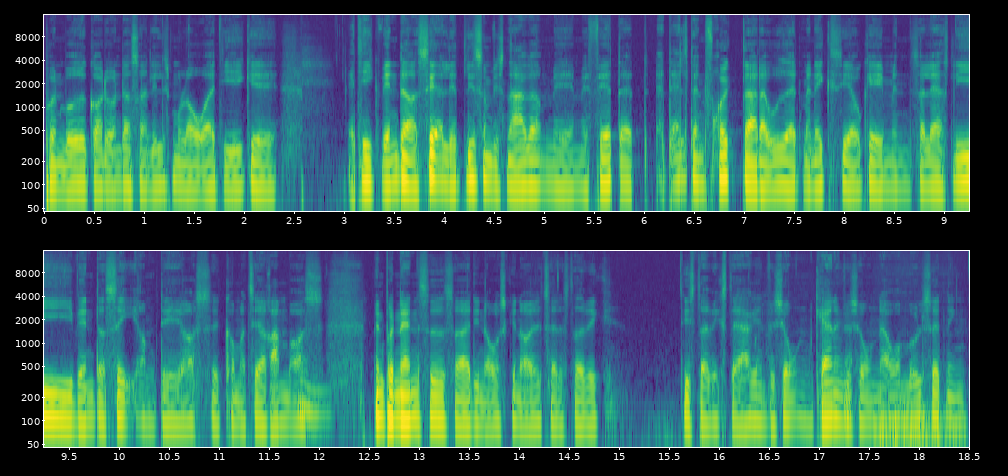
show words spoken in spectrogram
på en måde godt undre sig en lille smule over, at de ikke at de ikke venter og ser lidt, ligesom vi snakker med, med Fed, at, at alt den frygt, der er derude, at man ikke siger, okay, men så lad os lige vente og se, om det også kommer til at ramme os. Mm. Men på den anden side, så er de norske nøgletal stadigvæk de er stadigvæk stærke. Inflationen, kerneinflationen er over målsætningen.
